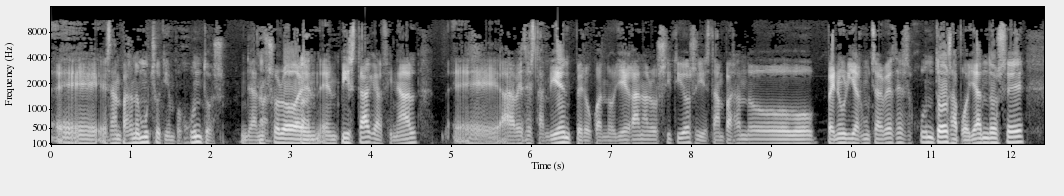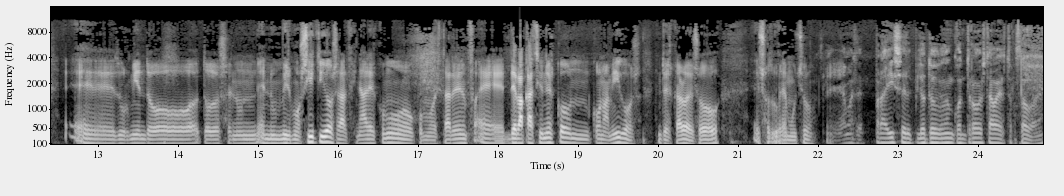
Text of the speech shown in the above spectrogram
eh, están pasando mucho tiempo juntos. Ya no Claro, solo claro. en, en pista, que al final eh, a veces también, pero cuando llegan a los sitios y están pasando penurias muchas veces juntos, apoyándose, eh, durmiendo todos en un, en un mismo sitio, o sea, al final es como, como estar en eh, de vacaciones con, con amigos. Entonces, claro, eso, eso duele mucho. Eh, además, Price, el piloto que lo encontró, estaba destrozado. ¿eh?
